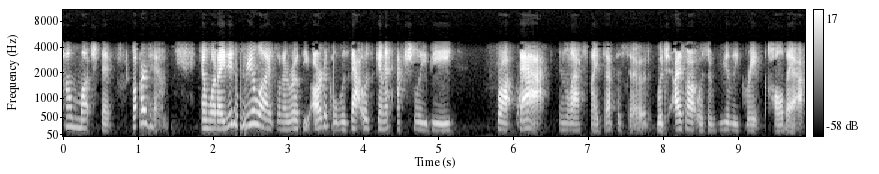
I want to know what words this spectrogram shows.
how much that scarred him. And what I didn't realize when I wrote the article was that was going to actually be brought back in last night's episode, which I thought was a really great callback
